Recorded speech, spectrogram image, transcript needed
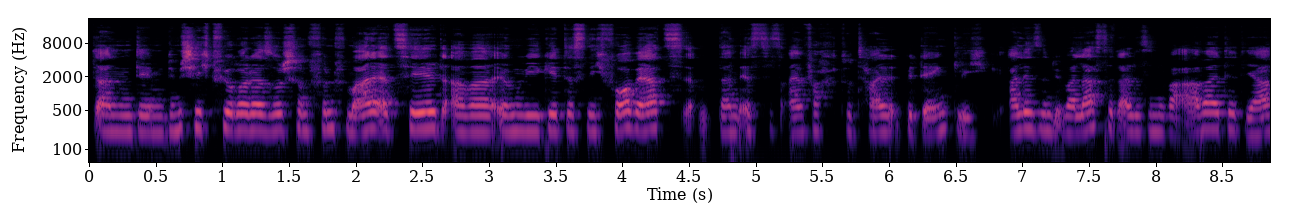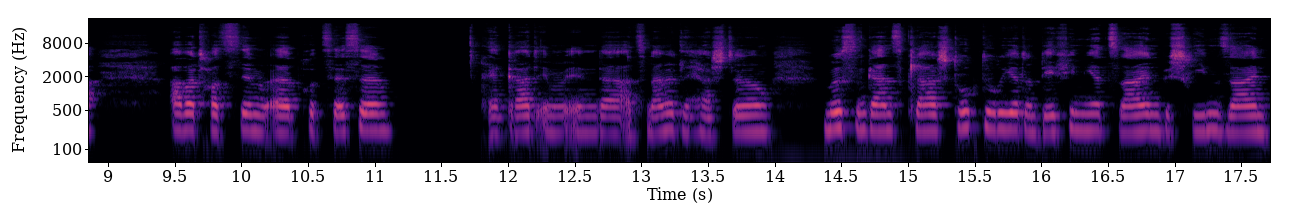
dann dem, dem Schichtführer oder so schon fünfmal erzählt, aber irgendwie geht es nicht vorwärts, dann ist es einfach total bedenklich. Alle sind überlastet, alle sind überarbeitet, ja, aber trotzdem äh, Prozesse, äh, gerade in der Arzneimittelherstellung, müssen ganz klar strukturiert und definiert sein, beschrieben sein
